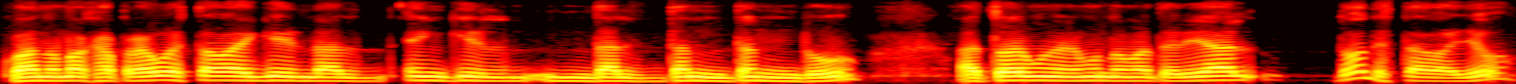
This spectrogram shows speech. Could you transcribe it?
Cuando Mahaprabhu estaba enguirnaldando a todo el mundo en el mundo material, ¿dónde estaba yo?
